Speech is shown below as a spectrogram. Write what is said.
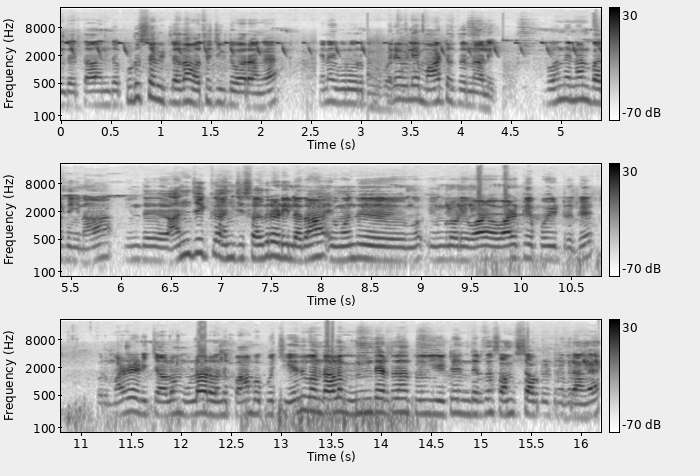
இந்த தா இந்த குடிசை வீட்டில் தான் வசிச்சுக்கிட்டு வராங்க. ஏன்னா இவர் ஒரு விரைவிலே மாற்றுத்திறனாளி. இப்போ வந்து என்னன்னு பார்த்தீங்கன்னா இந்த அஞ்சுக்கு அஞ்சு சதுர அடியில் தான் இவங்க வந்து இவங்க- இவங்களுடைய வா வாழ்க்கை போயிட்டுருக்கு. ஒரு மழை அடித்தாலும் உள்ளார வந்து பாம்பு பூச்சி எது வந்தாலும் இந்த இடத்துல தான் தூங்கிட்டு இந்த இடத்துல சமைச்சு சாப்பிட்டுட்டு இருக்கிறாங்க.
